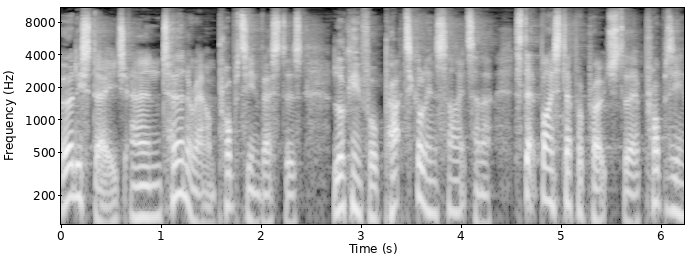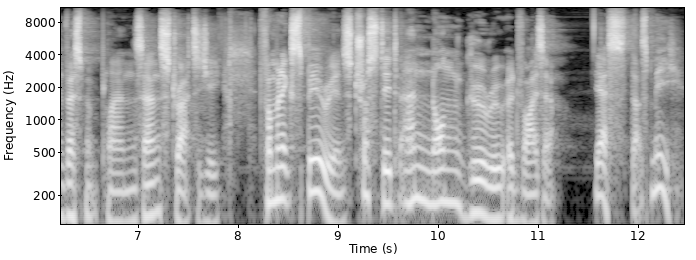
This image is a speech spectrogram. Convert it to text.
early stage, and turnaround property investors looking for practical insights and a step by step approach to their property investment plans and strategy from an experienced, trusted, and non guru advisor. Yes, that's me.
